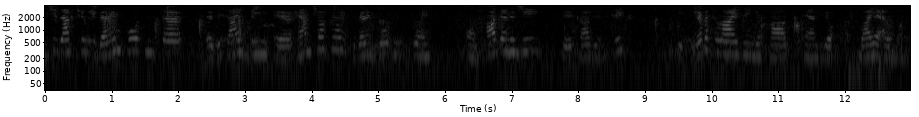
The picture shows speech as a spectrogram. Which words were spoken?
which is actually very important. Uh, uh, besides being a hand chakra, it's a very important point on heart energy, pericardium 6. It's revitalizing your heart and your fire element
